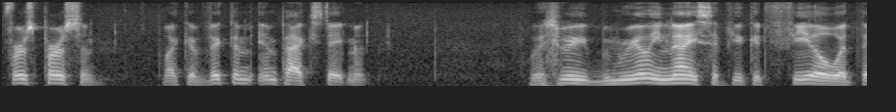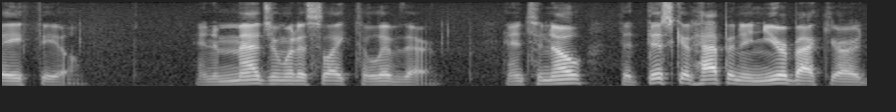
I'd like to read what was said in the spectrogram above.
first person, like a victim impact statement. It would be really nice if you could feel what they feel and imagine what it's like to live there and to know that this could happen in your backyard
